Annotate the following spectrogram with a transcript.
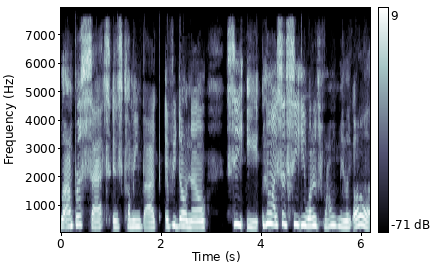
the Empress set is coming back. If you don't know, CE. No, I said CE. What is wrong with me? Like, oh.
